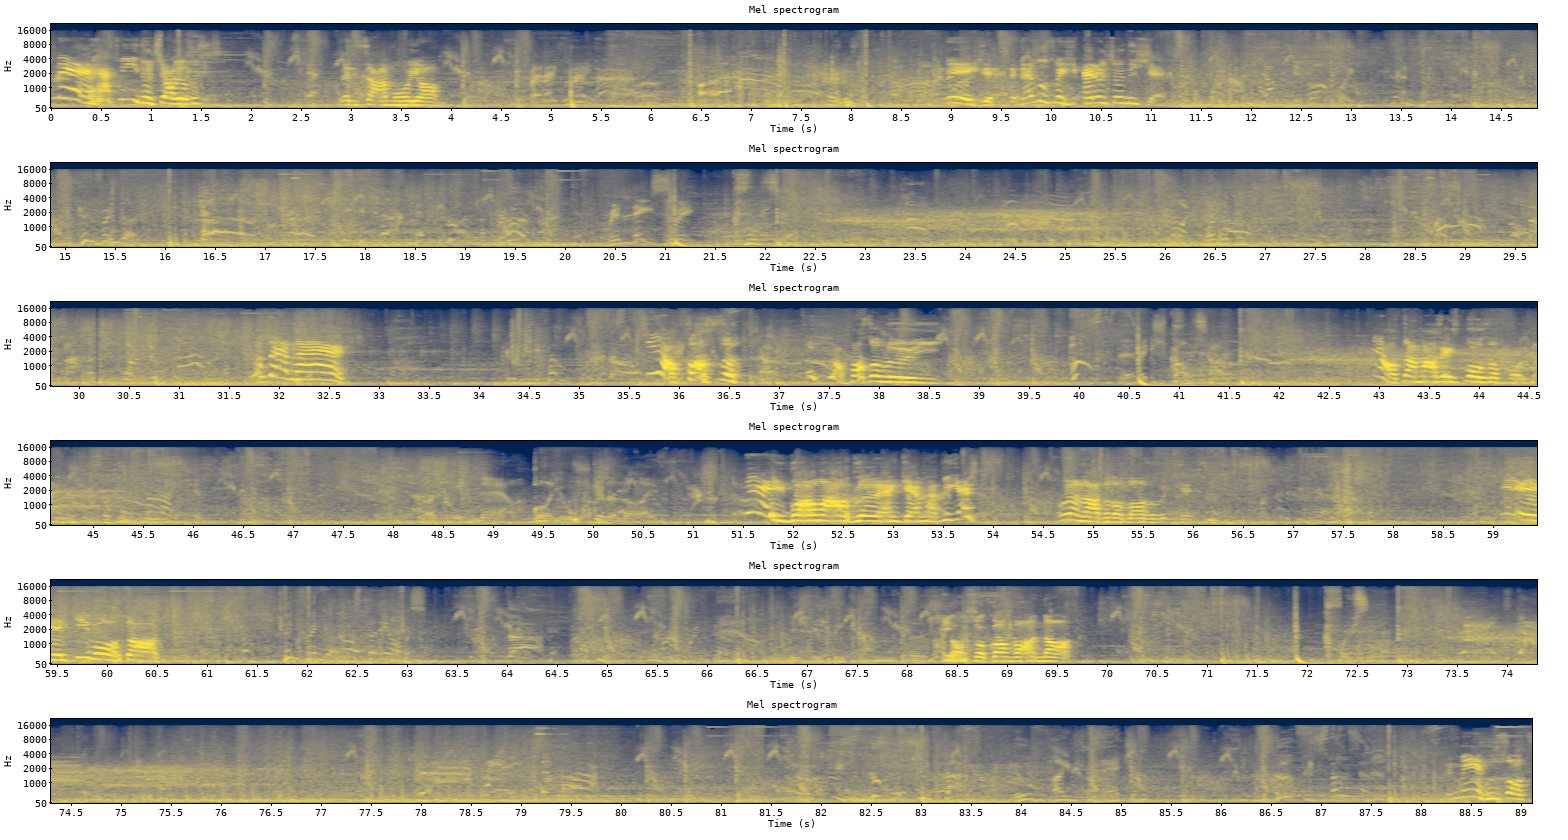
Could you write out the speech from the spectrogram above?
Ne, hát mi időt se hagyott, hogy leszámoljam. Végre, de nem tudsz még erősödni se. Release me! Az nem lehet! Mi a fasz? Mi a faszom lő? No tam ma sei sposo poi! Négy balmáot lő engem, hát még ezt... Olyan láthatatlan az az egész. Hé, ki volt az? Nagyon sokan vannak!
